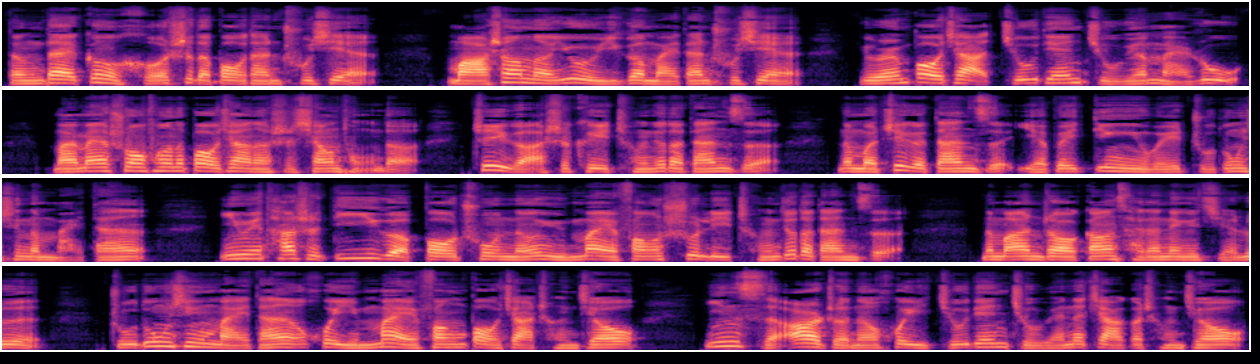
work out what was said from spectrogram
等待更合适的报单出现，马上呢又有一个买单出现，有人报价九点九元买入，买卖双方的报价呢是相同的，这个啊是可以成交的单子，那么这个单子也被定义为主动性的买单，因为它是第一个报出能与卖方顺利成交的单子。那么按照刚才的那个结论，主动性买单会以卖方报价成交，因此二者呢会以九点九元的价格成交。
